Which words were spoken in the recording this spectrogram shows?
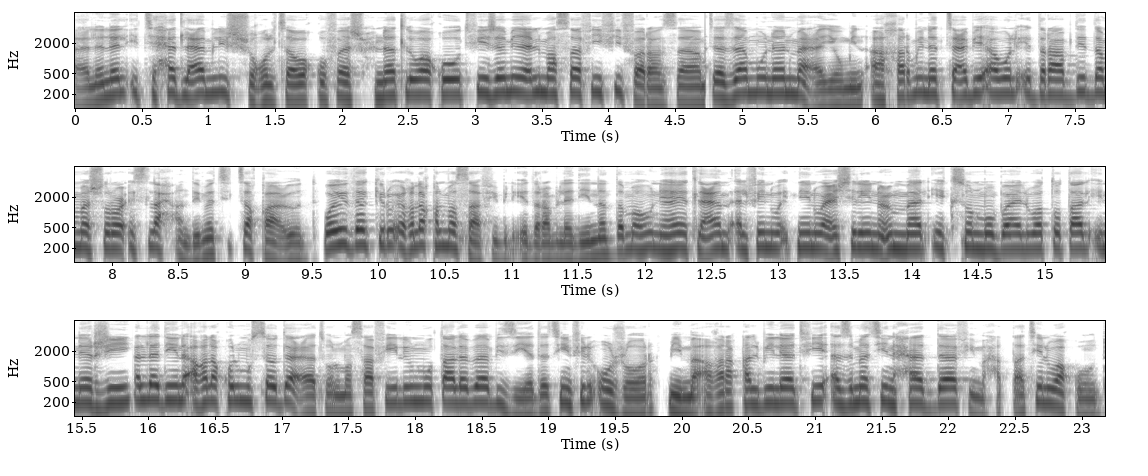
أعلن الاتحاد العام للشغل توقف شحنات الوقود في جميع المصافي في فرنسا تزامنا مع يوم آخر من التعبئة والإضراب ضد مشروع إصلاح أنظمة التقاعد. ويذكر إغلاق المصافي بالإضراب الذي نظمه نهاية العام 2022 عمال إكسون موبايل وتوتال إنرجي الذين أغلقوا المستودعات والمصافي للمطالبة بزيادة في الأجور مما أغرق البلاد في أزمة حادة في محطات الوقود.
